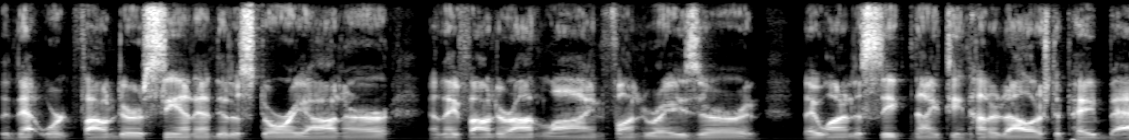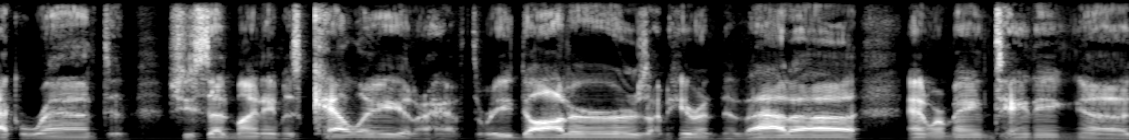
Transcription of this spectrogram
the network founder, CNN, did a story on her. And they found her online fundraiser. And they wanted to seek $1,900 to pay back rent. And she said, My name is Kelly and I have three daughters. I'm here in Nevada and we're maintaining uh,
